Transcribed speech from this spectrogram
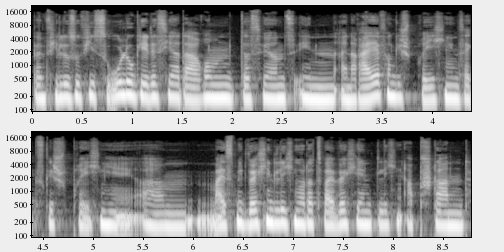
Beim Philosophie Solo geht es ja darum, dass wir uns in einer Reihe von Gesprächen, in sechs Gesprächen, ähm, meist mit wöchentlichen oder zweiwöchentlichen Abstand,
